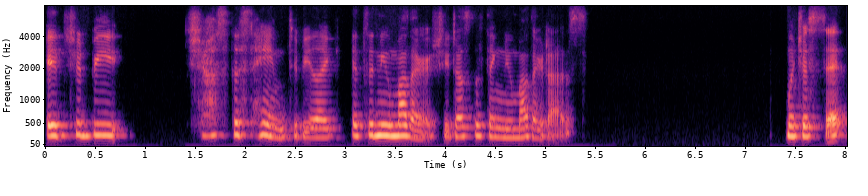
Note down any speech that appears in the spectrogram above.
it should be just the same to be like, it's a new mother. She does the thing new mother does, which is sit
